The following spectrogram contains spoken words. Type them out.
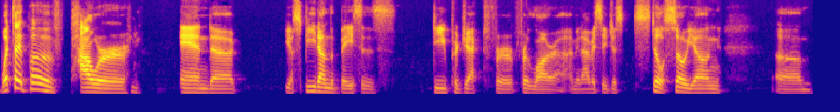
what type of power and uh, you know speed on the bases do you project for for Lara? I mean, obviously, just still so young. Um,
